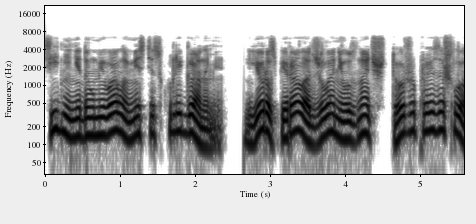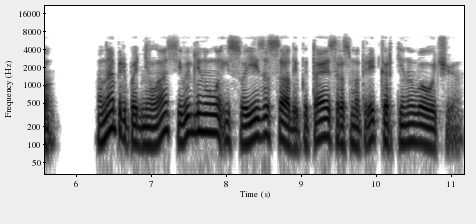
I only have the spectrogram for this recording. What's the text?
Сидни недоумевала вместе с хулиганами. Ее распирало от желания узнать, что же произошло. Она приподнялась и выглянула из своей засады, пытаясь рассмотреть картину воочию.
